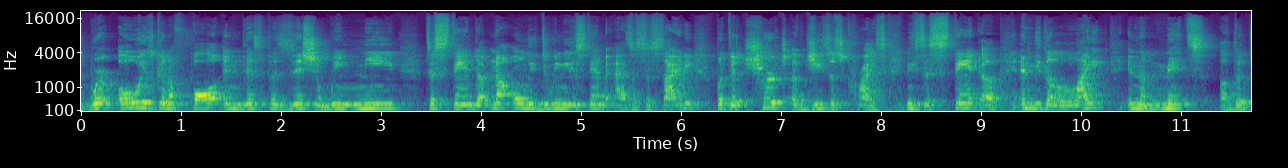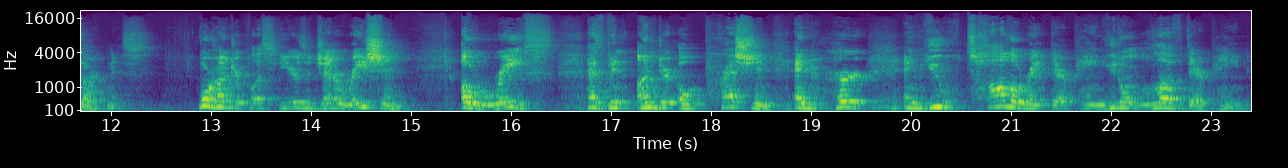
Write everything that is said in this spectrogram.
we're always going to fall in this position. We need to stand up. Not only do we need to stand up as a society, but the church of Jesus Christ needs to stand up and be the light in the midst of the darkness. 400 plus years, a generation a race has been under oppression and hurt, and you tolerate their pain. You don't love their pain.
